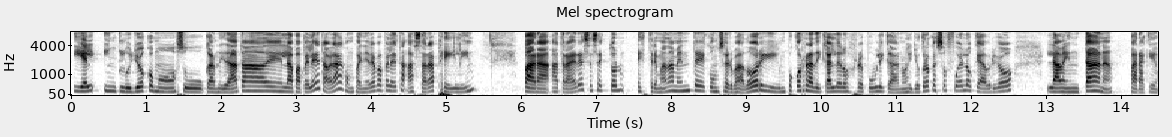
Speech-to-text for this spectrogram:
Y él incluyó como su candidata en la papeleta, ¿verdad? Compañera de papeleta a Sarah Palin para atraer ese sector extremadamente conservador y un poco radical de los republicanos. Y yo creo que eso fue lo que abrió la ventana para que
